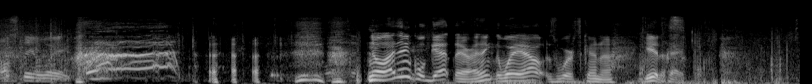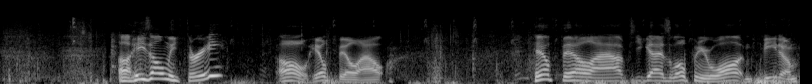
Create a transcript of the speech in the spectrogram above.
I'll stay away. No, I think we'll get there. I think the way out is where it's gonna get us. Oh, he's only three? Oh, he'll fill out. He'll fill out if you guys will open your wallet and feed him.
